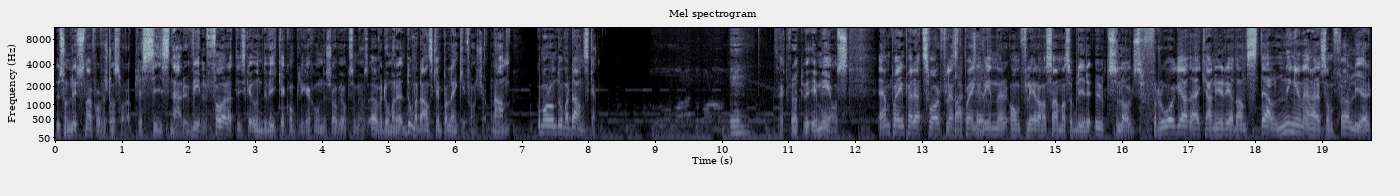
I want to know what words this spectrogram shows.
Du som lyssnar får förstås svara precis när du vill. För att vi ska undvika komplikationer så har vi också med oss överdomare, domardansken på länk från Köpenhamn. God morgon domardansken. Tack för att du är med oss. En poäng per rätt svar, flest poäng vinner. Om flera har samma så blir det utslagsfråga. Det här kan ju redan ställningen är som följer.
